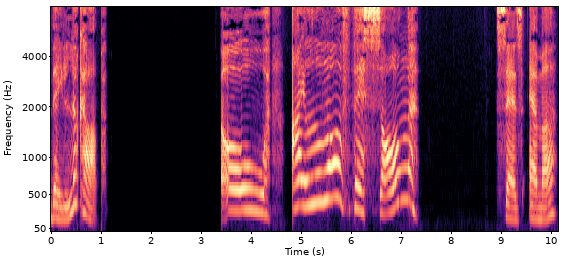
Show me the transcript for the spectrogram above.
They look up. Oh, I love this song, says Emma.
